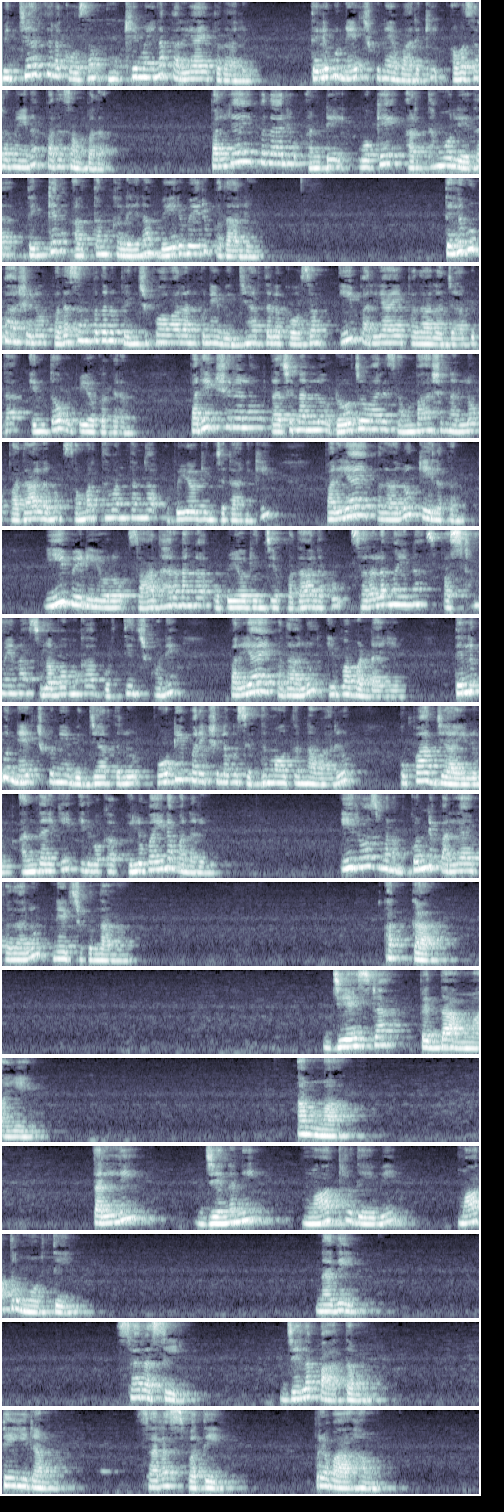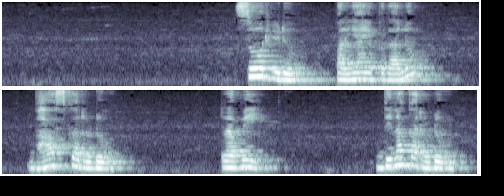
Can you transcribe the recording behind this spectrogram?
విద్యార్థుల కోసం ముఖ్యమైన పర్యాయ పదాలు. తెలుగు నేర్చుకునే వారికి అవసరమైన పద సంపద. పర్యాయ పదాలు అంటే ఒకే అర్థము లేదా దగ్గర అర్థం కలిగిన వేరువేరు పదాలు. తెలుగు భాషలో పద సంపదను పెంచుకోవాలనుకునే విద్యార్థుల కోసం ఈ పర్యాయ పదాల జాబితా ఎంతో ఉపయోగకరం. పరీక్షలలో రచనల్లో రోజువారీ సంభాషణల్లో పదాలను సమర్థవంతంగా ఉపయోగించడానికి పర్యాయ పదాలు కీలకం. ఈ వీడియోలో సాధారణంగా ఉపయోగించే పదాలకు సరళమైన స్పష్టమైన సులభముగా గుర్తించుకొని పర్యాయ పదాలు ఇవ్వబడ్డాయి. తెలుగు నేర్చుకునే విద్యార్థులు పోటీ పరీక్షలకు సిద్ధమవుతున్న వారు ఉపాధ్యాయులు అందరికీ ఇది ఒక విలువైన వనరు. ఈరోజు మనం కొన్ని పర్యాయ పదాలు నేర్చుకుందాము. అక్క జ్యేష్ఠ పెద్ద అమ్మాయి. అమ్మ. తల్లి జనని మాతృదేవి మాతృమూర్తి. నది. సరసి. జలపాతం. తీరం. సరస్వతి. ప్రవాహం. సూర్యుడు. పర్యాయపదాలు భాస్కరుడు. రవి. దినకరుడు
